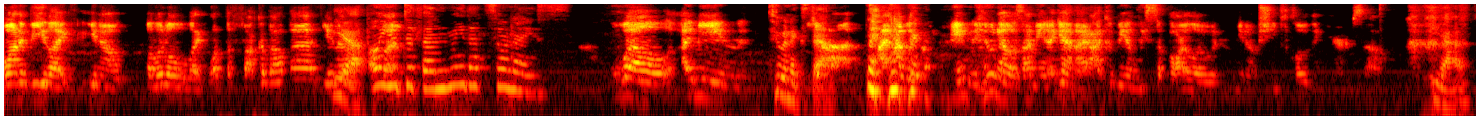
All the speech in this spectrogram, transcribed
want to be like, you know, a little like, what the fuck about that, you know? yeah. Oh, you defend me? That's so nice. well, I mean, To an extent. yeah, I, I would, mean, who knows? I mean, again, I, I could be a Lisa Barlow in you know sheep's clothing here, so. yeah.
